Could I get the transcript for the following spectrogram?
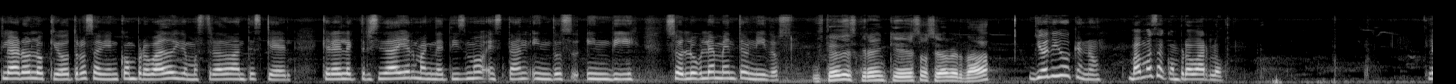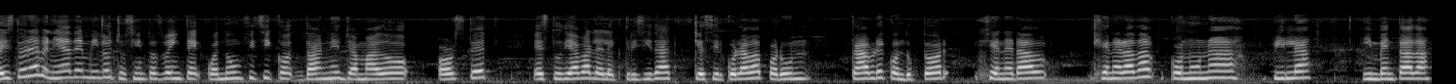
claro lo que otros habían comprobado y demostrado antes que él, que la electricidad y el magnetismo están indisolublemente unidos. ¿Ustedes creen que eso sea verdad? Yo digo que no. Vamos a comprobarlo. La historia venía de 1820, cuando un físico danés llamado Ørsted estudiaba la electricidad que circulaba por un cable conductor generado, generada con una pila inventada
